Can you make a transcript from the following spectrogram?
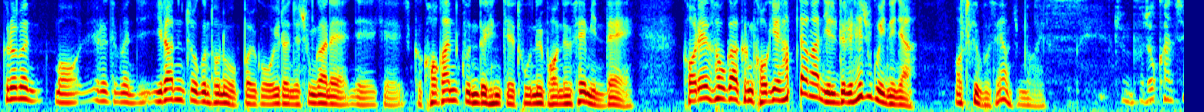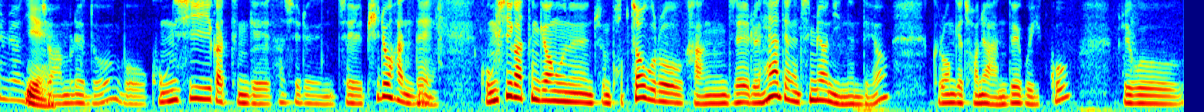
그러면 뭐 예를 들면 이란 쪽은 돈을 못 벌고 오히려 이제 중간에 이제 그 거간꾼들이 이제 돈을 버는 셈인데 거래소가 그럼 거기에 합당한 일들을 해주고 있느냐 어떻게 보세요, 김동아님? 좀 부족한 측면이 예. 있죠. 아무래도 뭐 공시 같은 게 사실은 제일 필요한데 공시 같은 경우는 좀 법적으로 강제를 해야 되는 측면이 있는데요. 그런 게 전혀 안 되고 있고 그리고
